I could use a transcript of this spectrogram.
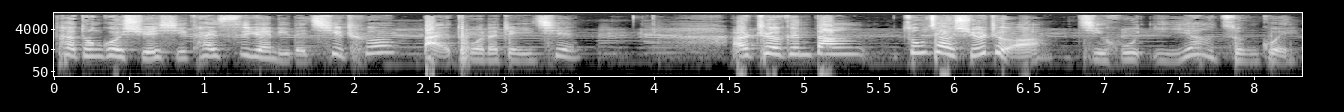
他通过学习开寺院里的汽车摆脱了这一切，而这跟当宗教学者几乎一样尊贵。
